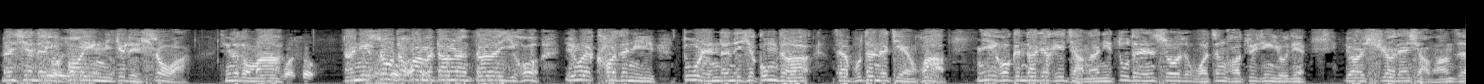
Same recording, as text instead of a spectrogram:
那现在有报应，你就得受啊。听得懂吗？我受。啊，你受的话嘛，当然，当然以后，因为靠着你渡人的那些功德在不断的简化，你以后跟大家可以讲了，你渡的人说，我正好最近有点要需要点小房子，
